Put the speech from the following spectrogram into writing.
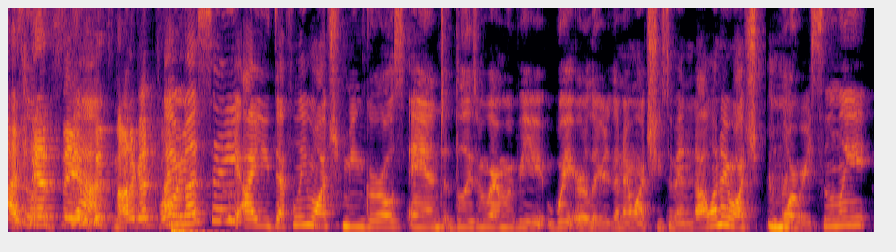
I can't say yeah. it's not a good point. I must say, I definitely watched Mean Girls and the Lizzie McGuire movie way earlier than I watched She's a Man. And that one I watched more recently,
